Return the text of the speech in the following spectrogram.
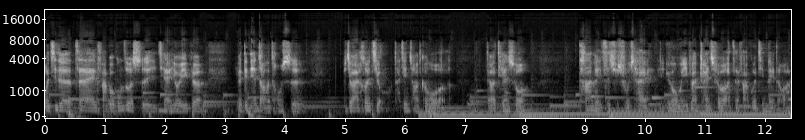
我记得在法国工作时，以前有一个有点年长的同事，比较爱喝酒，他经常跟我聊天说，他每次去出差，因为我们一般开车啊，在法国境内的话，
